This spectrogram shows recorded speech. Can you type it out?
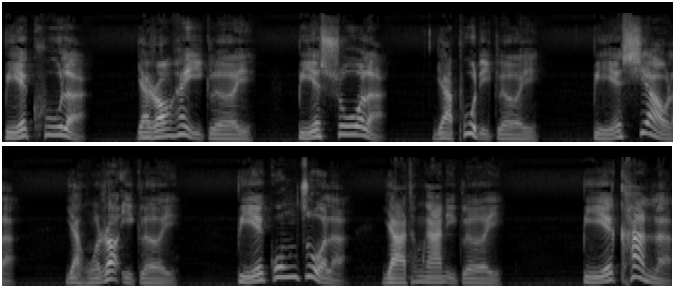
เปียคู่ละอย่าร้องให้อีกเลย เปียชั่วละอย่าพูดอีกเลย เปียเชี่ยวละอย่าหัวเราะอีกเลย เปียกงจั่วละ อย่าทำงานอีกเลย เปียขั้นละ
